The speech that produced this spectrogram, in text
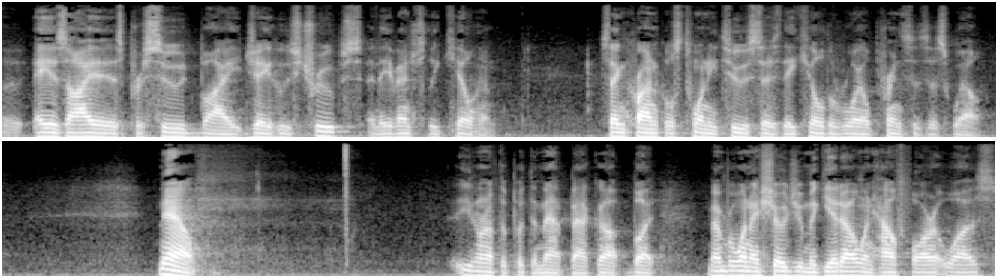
Uh, Ahaziah is pursued by Jehu's troops, and they eventually kill him. Second Chronicles 22 says they kill the royal princes as well. Now, you don't have to put the map back up, but remember when I showed you Megiddo and how far it was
